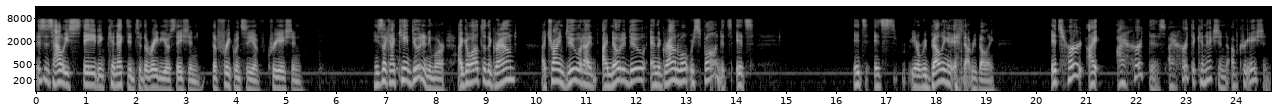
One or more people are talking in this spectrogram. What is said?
This is how he stayed and connected to the radio station, the frequency of creation. He's like, I can't do it anymore. I go out to the ground I try and do what I, I know to do, and the ground won't respond. It's it's it's it's you know rebelling, not rebelling. It's hurt. I I hurt this. I hurt the connection of creation.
